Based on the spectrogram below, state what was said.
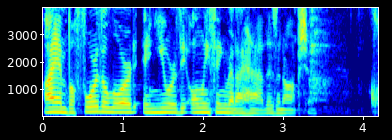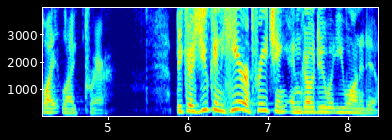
I am before the Lord and you are the only thing that I have as an option quite like prayer. Because you can hear a preaching and go do what you want to do.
